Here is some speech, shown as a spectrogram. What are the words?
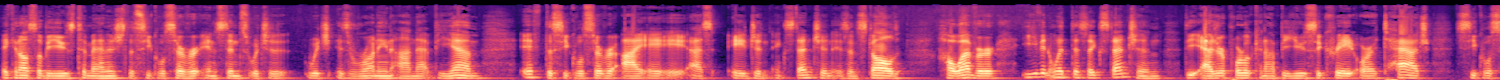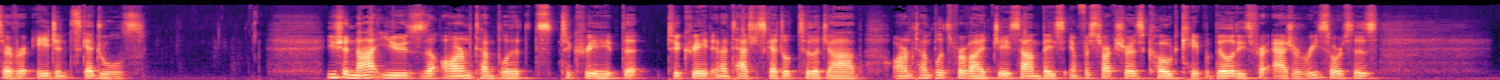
It can also be used to manage the SQL Server instance which is, which is running on that VM if the SQL Server IaaS agent extension is installed. However, even with this extension, the Azure portal cannot be used to create or attach SQL Server agent schedules. You should not use the ARM templates to create the to create and attach a schedule to the job. ARM templates provide JSON-based infrastructure as code capabilities for Azure resources,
